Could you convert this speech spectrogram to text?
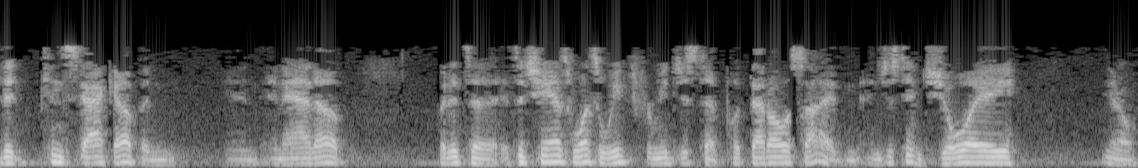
that can stack up and, and and add up. But it's a it's a chance once a week for me just to put that all aside and, and just enjoy you know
